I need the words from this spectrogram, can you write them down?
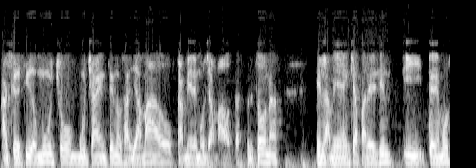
Ha crecido mucho, mucha gente nos ha llamado, también hemos llamado a otras personas en la medida en que aparecen y tenemos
